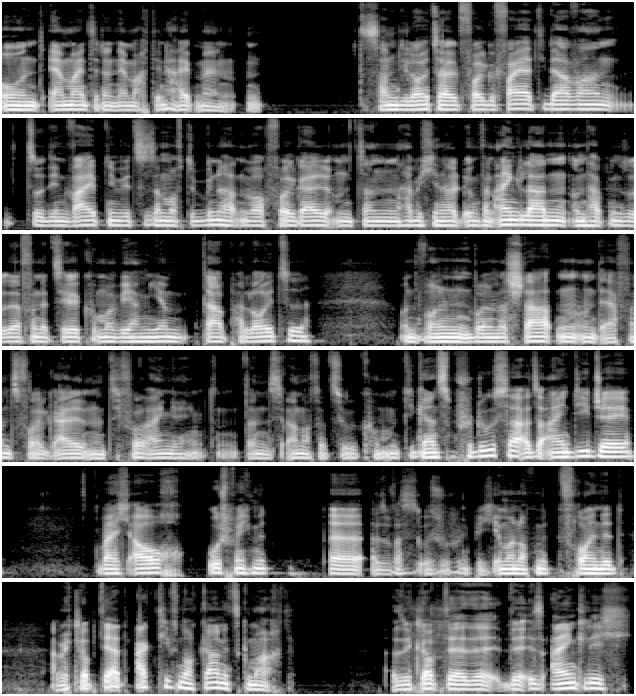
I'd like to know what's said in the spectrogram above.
Und er meinte dann, er macht den Hype Man. Und das haben die Leute halt voll gefeiert, die da waren. So den Vibe, den wir zusammen auf der Bühne hatten, war auch voll geil. Und dann habe ich ihn halt irgendwann eingeladen und habe ihm so davon erzählt, guck mal, wir haben hier da ein paar Leute und wollen, wollen was starten. Und er fand es voll geil und hat sich voll reingehängt. Und dann ist er auch noch dazu gekommen. Und die ganzen Producer, also ein DJ, war ich auch ursprünglich mit, äh, also was ist ursprünglich, bin ich immer noch mit befreundet. Aber ich glaube, der hat aktiv noch gar nichts gemacht. Also ich glaube, der, der, der ist eigentlich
